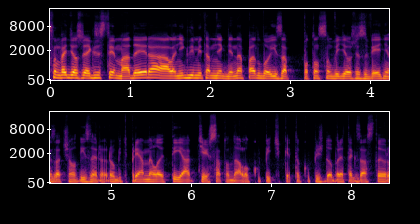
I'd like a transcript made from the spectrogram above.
som vedel, že existuje Madeira, ale nikdy mi tam niekde nenapadlo ísť a potom som videl, že z Viedne začal Vizer robiť priame lety a tiež sa to dalo kúpiť. Keď to kúpiš dobre, tak za 100 eur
